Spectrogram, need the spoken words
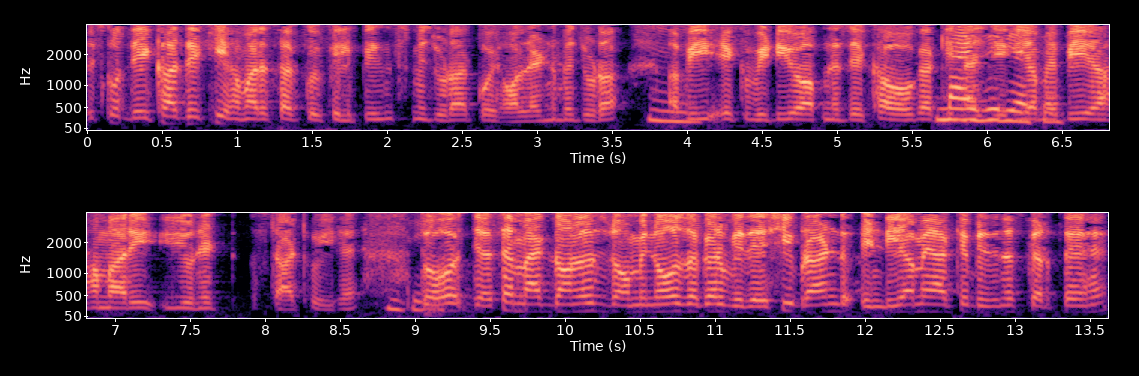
इसको देखा देखी हमारे साथ कोई फिलीपींस में जुड़ा कोई हॉलैंड में जुड़ा। हम्म। अभी एक वीडियो आपने देखा होगा कि नाइजीरिया में भी हमारी यूनिट स्टार्ट हुई है। तो जैसे मैकडोनल्ड्स डोमिनोज अगर विदेशी ब्रांड इंडिया में आके बिज़नेस करते हैं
